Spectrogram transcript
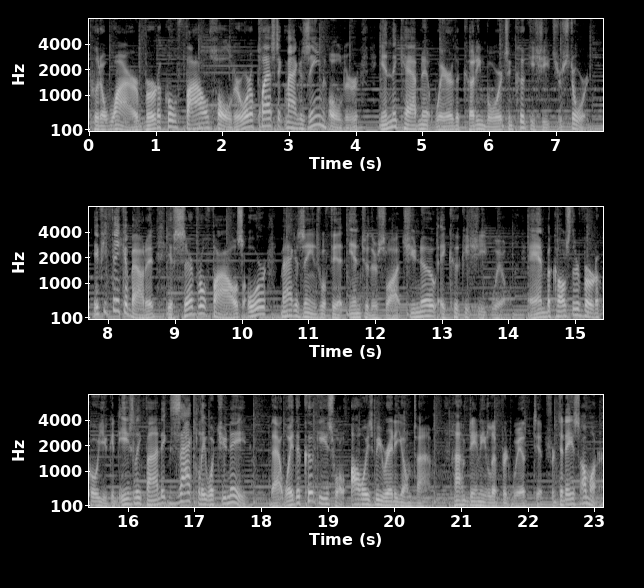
Put a wire vertical file holder or a plastic magazine holder in the cabinet where the cutting boards and cookie sheets are stored. If you think about it, if several files or magazines will fit into their slots, you know a cookie sheet will. And because they're vertical, you can easily find exactly what you need. That way, the cookies will always be ready on time. I'm Danny Lipford with Tips for Today's Homeowner.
